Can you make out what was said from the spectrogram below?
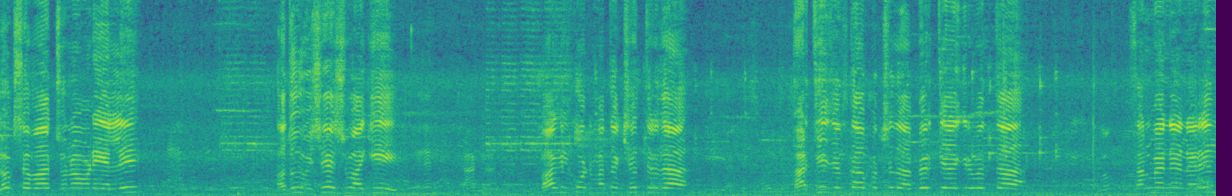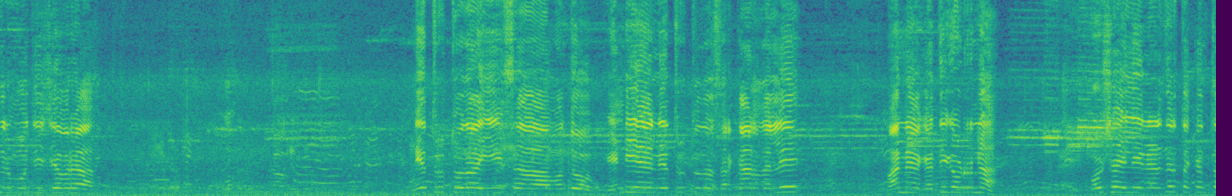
ಲೋಕಸಭಾ ಚುನಾವಣೆಯಲ್ಲಿ ಅದು ವಿಶೇಷವಾಗಿ ಬಾಗಲಕೋಟೆ ಮತಕ್ಷೇತ್ರದ ಭಾರತೀಯ ಜನತಾ ಪಕ್ಷದ ಅಭ್ಯರ್ಥಿಯಾಗಿರುವಂಥ ಸನ್ಮಾನ್ಯ ನರೇಂದ್ರ ಮೋದಿಜಿಯವರ ನೇತೃತ್ವದ ಈ ಸ ಒಂದು ಎನ್ ಡಿ ಎ ನೇತೃತ್ವದ ಸರ್ಕಾರದಲ್ಲಿ ಮಾನ್ಯ ಗದ್ದಿಗೌಡರನ್ನ ಬಹುಶಃ ಇಲ್ಲಿ ನಡೆದಿರ್ತಕ್ಕಂಥ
